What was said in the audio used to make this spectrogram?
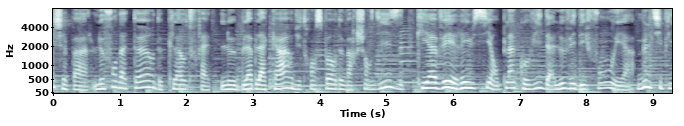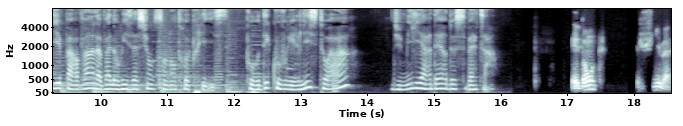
Shepard, le fondateur de Cloudfreight, le blablacar du transport de marchandises, qui avait réussi en plein Covid à lever des fonds et à multiplier par 20 la valorisation de son entreprise, pour découvrir l'histoire du milliardaire de Sbata. Et donc, je me suis dit, bah,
